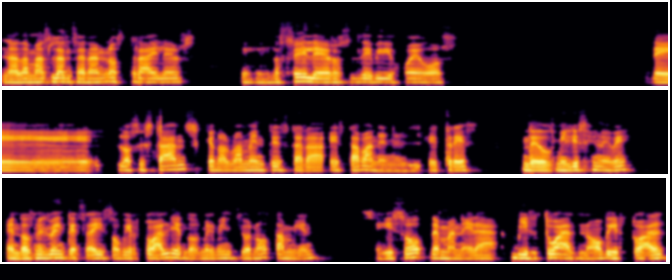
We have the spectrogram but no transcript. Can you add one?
nada más lanzarán los trailers, eh, los trailers de videojuegos de los stands que normalmente estará, estaban en el E3 de 2019. En 2020 se hizo virtual y en 2021 también se hizo de manera virtual, ¿no? Virtual,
